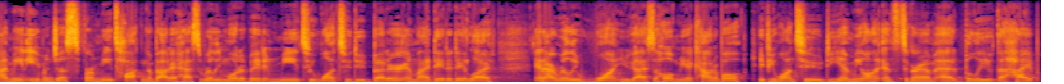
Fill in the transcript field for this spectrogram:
I mean, even just for me talking about it has really motivated me to want to do better in my day to day life. And I really want you guys to hold me accountable. If you want to DM me on Instagram at Believe the Hype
